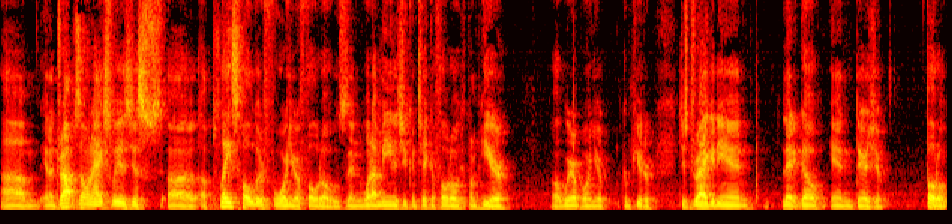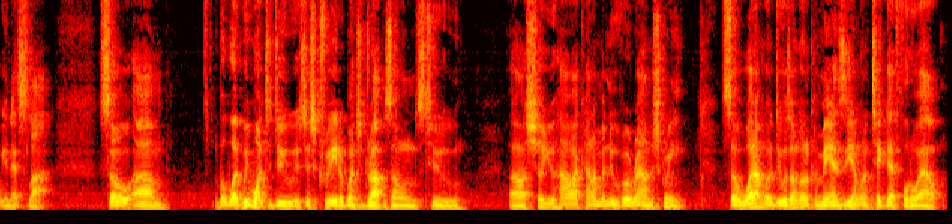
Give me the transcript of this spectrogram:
Um, and a drop zone actually is just uh, a placeholder for your photos. And what I mean is you can take a photo from here or wherever on your computer, just drag it in, let it go, and there's your photo in that slot. So, um, but what we want to do is just create a bunch of drop zones to uh, show you how I kind of maneuver around the screen. So what I'm going to do is I'm going to Command Z. I'm going to take that photo out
